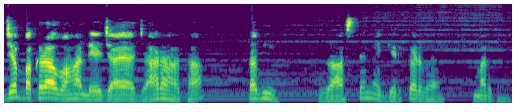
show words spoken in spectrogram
जब बकरा वहाँ ले जाया जा रहा था, तभी रास्ते में गिरकर वह मर गया।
